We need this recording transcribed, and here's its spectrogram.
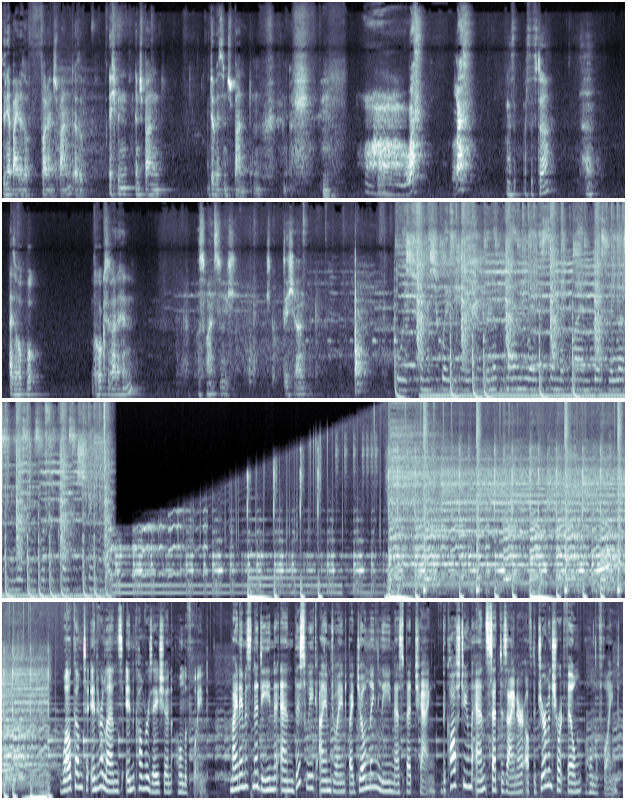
sind ja beide so voll entspannt. Also ich bin entspannt, du bist entspannt. Und, ja. was, was ist da? Also wo, wo guckst du gerade hin? Was meinst du? Ich, ich guck dich an. Oh, ich fühl mich wavy. Bin mit meinen Ladies und mit meinen Bros. Wir lassen los Welcome to In Her Lens in Conversation Hundefreund. My name is Nadine, and this week I am joined by Joanling Lee Nesbet Chang, the costume and set designer of the German short film Hundefreund.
